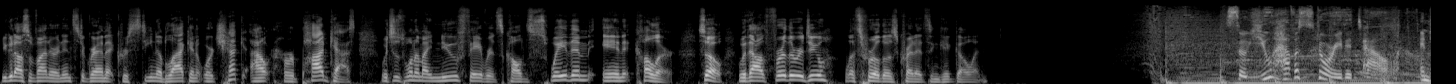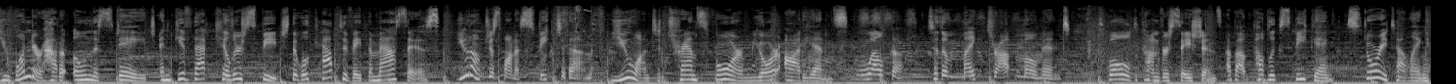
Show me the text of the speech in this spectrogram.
You can also find her on Instagram at Christina Blacken or check out her podcast, which is one of my new favorites called Sway Them in Color. So without further ado, let's roll those credits and get going. So you have a story to tell, and you wonder how to own the stage and give that killer speech that will captivate the masses. You don't just want to speak to them, you want to transform your audience. Welcome to the Mic Drop Moment. Bold conversations about public speaking, storytelling,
